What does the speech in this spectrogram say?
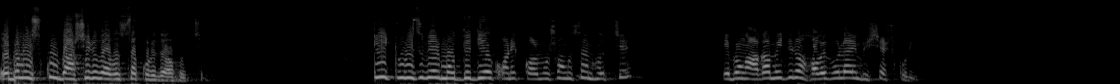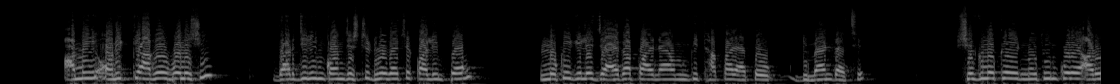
এবং স্কুল বাসেরও ব্যবস্থা করে দেওয়া হচ্ছে। টি ট্যুরিজমের মধ্যে দিয়ে অনেক কর্মসংস্থান হচ্ছে এবং আগামী দিনও হবে বলে আমি বিশ্বাস করি। আমি অনেককে আগেও বলেছি, দার্জিলিং কনজেস্টেড হয়ে গেছে, কালিম্পং। লোকে গেলে জায়গা পায় না, এমনকি থাকার এত ডিমান্ড আছে। সেগুলোকে নতুন করে আরও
